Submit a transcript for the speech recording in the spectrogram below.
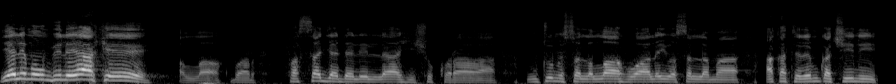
yale maumbile yake allahu akbar fasajada lillahi shukra mtume salllahu alaihi wasalama akateremka chini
